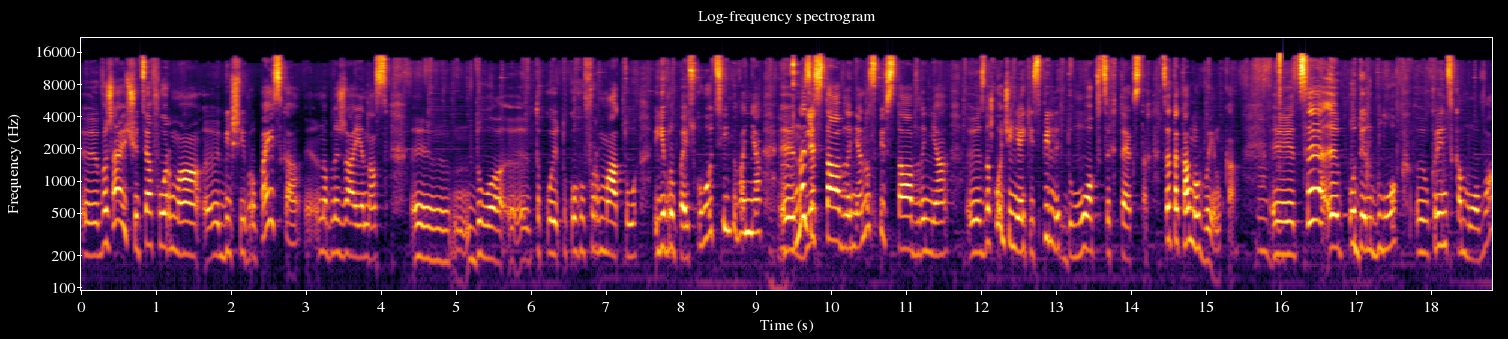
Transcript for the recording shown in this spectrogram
Е, Вважаю, що ця форма е, більш європейська, е, наближає нас до такої, такого формату європейського оцінювання, е, на зіставлення, на співставлення, знаходження якихось спільних думок в цих текстах. Це така новинка. Е, Це один блок українська мова.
